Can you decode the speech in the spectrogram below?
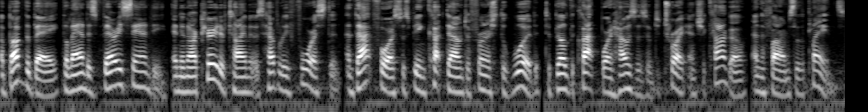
Above the bay, the land is very sandy, and in our period of time it was heavily forested, and that forest was being cut down to furnish the wood to build the clapboard houses of Detroit and Chicago and the farms of the plains.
